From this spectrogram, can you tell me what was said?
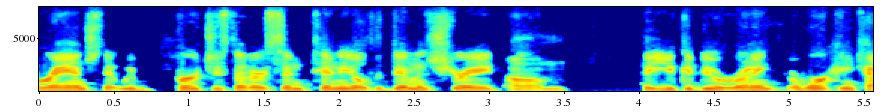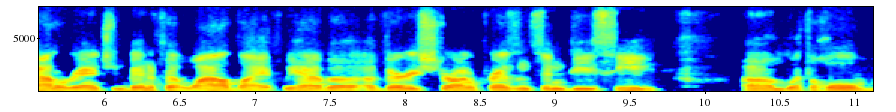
ranch that we purchased at our centennial to demonstrate um, that you could do a running, a working cattle ranch and benefit wildlife. We have a, a very strong presence in DC um, with a whole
